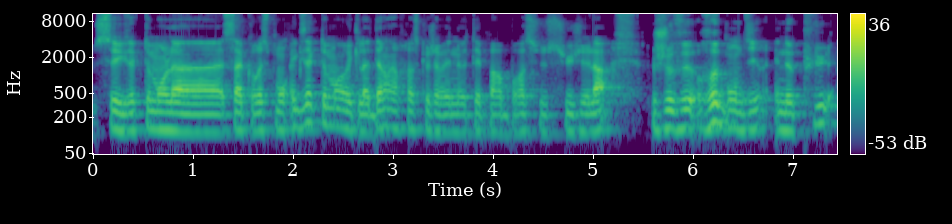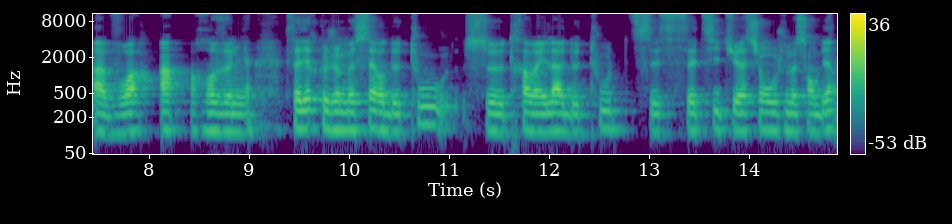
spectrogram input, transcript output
c'est exactement la, ça correspond exactement avec la dernière phrase que j'avais notée par rapport à ce sujet-là. Je veux rebondir et ne plus avoir à revenir. C'est-à-dire que je me sers de tout ce travail-là, de toute cette situation où je me sens bien,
